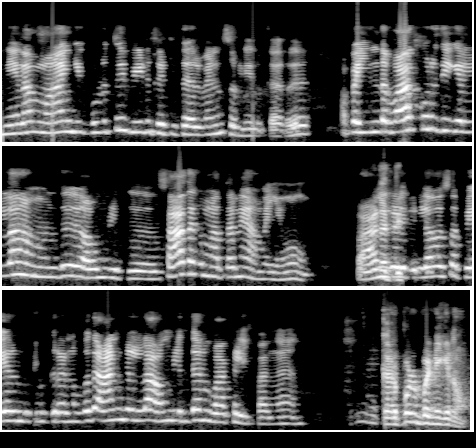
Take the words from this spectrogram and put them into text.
நிலம் வாங்கி கொடுத்து வீடு கட்டி தருவேன்னு சொல்லியிருக்காரு. அப்ப இந்த வாக்குறுதிகள் எல்லாம் வந்து அவங்களுக்கு சாதகமா தானே அமையும் ஆண்களுக்கு இலவச பேருந்து கொடுக்கறன்னும் போது ஆண்கள் எல்லாம் அவங்களுக்கு தானே வாக்களிப்பாங்க. கற்பனை பண்ணிக்கணும்.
